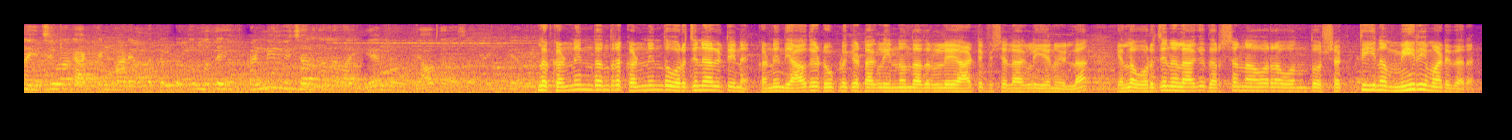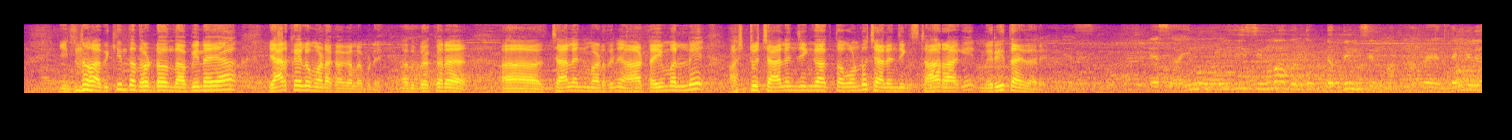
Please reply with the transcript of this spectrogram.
ನೈಜವಾಗಿ ಆಕ್ಟಿಂಗ್ ಮಾಡಿರ್ತಕ್ಕಂಥದ್ದು, ಮತ್ತೆ ಈ ಕಣ್ಣಿನ ವಿಚಾರದಲ್ಲ ಏನು, ಯಾವ ಥರ ಸರ್ ಇಲ್ಲ, ಕಣ್ಣಿಂದ ಅಂದರೆ ಕಣ್ಣಿಂದ ಒರಿಜಿನಾಲಿಟಿನೇ ಕಣ್ಣಿಂದ ಯಾವುದೇ ಡೂಪ್ಲಿಕೇಟ್ ಆಗಲಿ, ಇನ್ನೊಂದು ಅದರಲ್ಲಿ ಆರ್ಟಿಫಿಷಿಯಲ್ ಆಗಲಿ ಏನೂ ಇಲ್ಲ. ಎಲ್ಲ ಒರಿಜಿನಲ್ ಆಗಿ ದರ್ಶನ್ ಅವರ ಒಂದು ಶಕ್ತಿನ ಮೀರಿ ಮಾಡಿದ್ದಾರೆ. ಇನ್ನೂ ಅದಕ್ಕಿಂತ ದೊಡ್ಡ ಒಂದು ಅಭಿನಯ ಯಾರ ಕೈಲೂ ಮಾಡೋಕ್ಕಾಗಲ್ಲ ಬಿಡಿ. ಅದು ಬೇಕಾದ್ರೆ ಚಾಲೆಂಜ್ ಮಾಡ್ತೀನಿ. ಆ ಟೈಮಲ್ಲಿ ಅಷ್ಟು ಚಾಲೆಂಜಿಂಗ್ ಆಗಿ ತೊಗೊಂಡು ಚಾಲೆಂಜಿಂಗ್ ಸ್ಟಾರ್ ಆಗಿ ಮೆರೀತಾ ಇದ್ದಾರೆ. ಎಸ್ ಇನ್ನು ಈ ಸಿನಿಮಾ ಬಂದು ಡಬ್ಬಿಂಗ್ ಸಿನಿಮಾ. ಅಂದರೆ ತಮಿಳು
